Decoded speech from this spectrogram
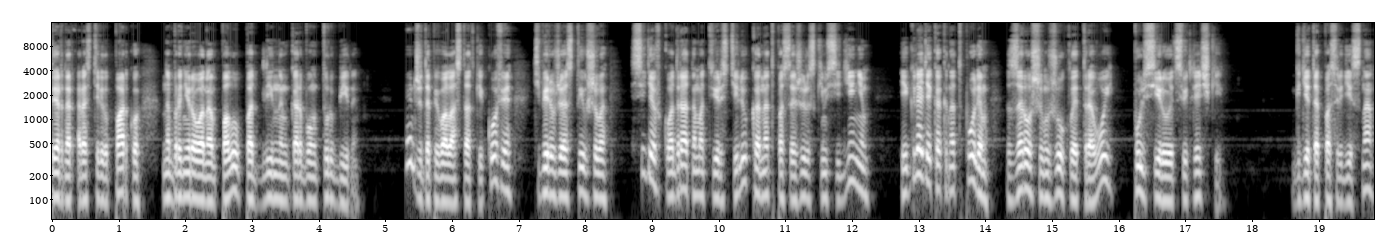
Тернер расстелил парку на бронированном полу под длинным горбом турбины. Энджи допивала остатки кофе, теперь уже остывшего, сидя в квадратном отверстии люка над пассажирским сиденьем и глядя, как над полем, заросшим жухлой травой, пульсируют светлячки. Где-то посреди сна,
